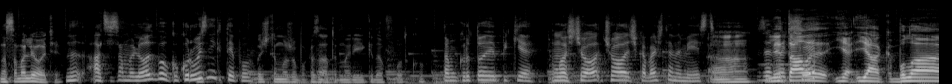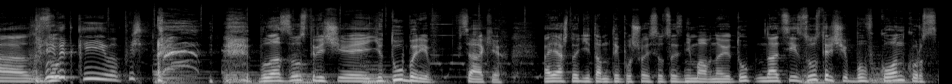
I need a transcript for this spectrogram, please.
На самольоті. Ну, а це самоліт був? Кукурузник, типу? Хочете, можу показати, Марії кидав фотку. Там крутое піке. Ось чол, чолочка, бачите, на місці. Ага. Літали я, як? Була, зу... Привіт Києва, пише. була зустріч е, ютуберів всяких. А я ж тоді там, типу, щось оце знімав на Ютуб. На цій зустрічі був конкурс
